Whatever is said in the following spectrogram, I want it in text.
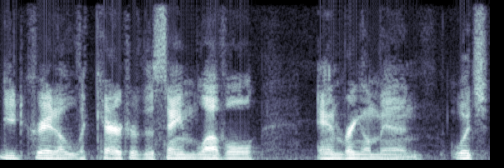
you'd create a character of the same level and bring them in. Which,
